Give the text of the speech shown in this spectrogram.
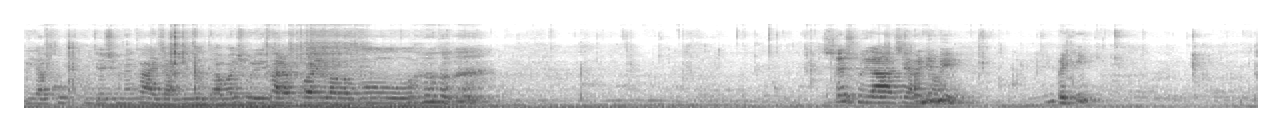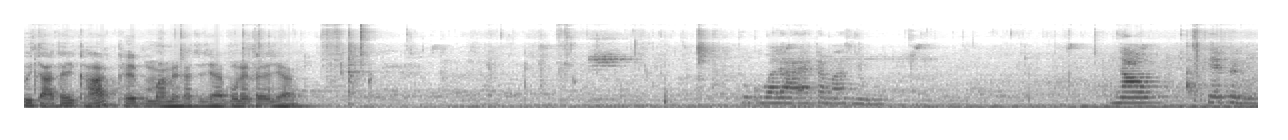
দিদা খুব বুঝে শুনে খায় জানি যদি আমার শরীর খারাপ করে বাবা গো। সে শুয়ে আছে পেটি পেটি? তুই তাড়াতাড়ি খা খেয়ে মামের কাছে যা বোনের কাছে যা। টুকু বলে আর একটা মাছ নেব। নাও খেয়ে ফেলুন।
